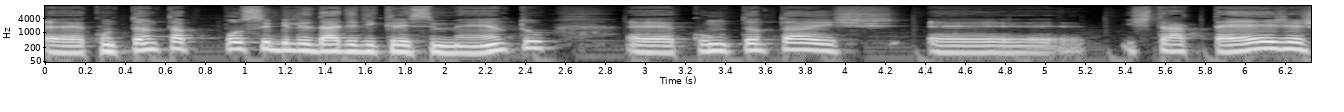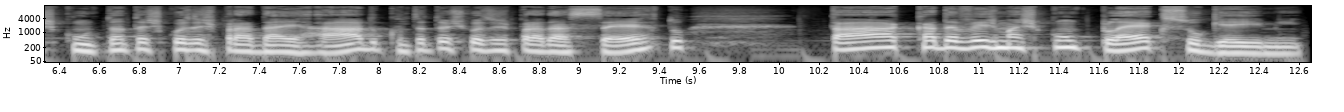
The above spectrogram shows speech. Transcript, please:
é, com tanta possibilidade de crescimento, é, com tantas é, estratégias, com tantas coisas para dar errado, com tantas coisas para dar certo, tá cada vez mais complexo o game.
